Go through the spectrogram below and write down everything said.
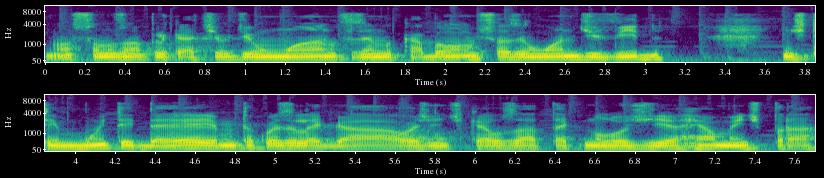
Nós somos um aplicativo de um ano, fizemos, acabamos de fazer um ano de vida. A gente tem muita ideia, muita coisa legal. A gente quer usar a tecnologia realmente para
